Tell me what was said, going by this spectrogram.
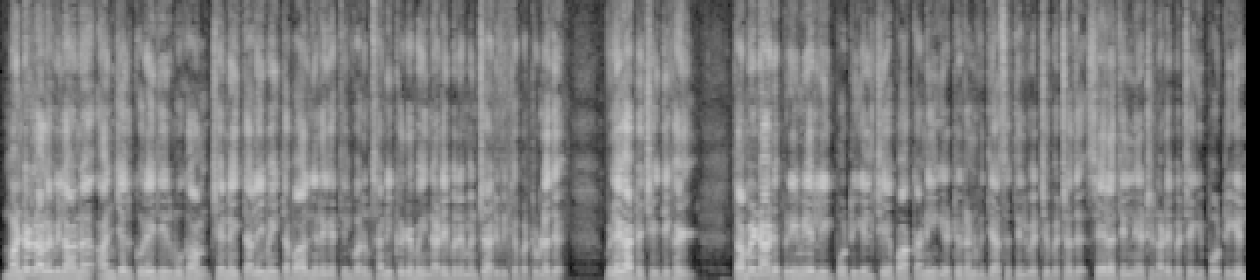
மண்டல அளவிலான அஞ்சல் குறைதீர் முகாம் சென்னை தலைமை தபால் நிலையத்தில் வரும் சனிக்கிழமை நடைபெறும் என்று அறிவிக்கப்பட்டுள்ளது. விளையாட்டுச் செய்திகள். தமிழ்நாடு பிரீமியர் லீக் போட்டியில் சேப்பாக் அணி எட்டு ரன் வித்தியாசத்தில் வெற்றி பெற்றது. சேலத்தில் நேற்று நடைபெற்ற இப்போட்டியில்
